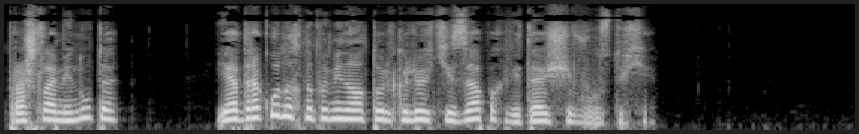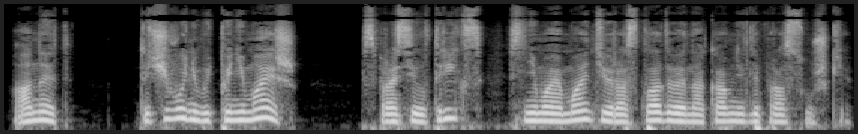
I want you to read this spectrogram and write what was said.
Прошла минута, и о драконах напоминал только легкий запах, витающий в воздухе. — Анет, ты чего-нибудь понимаешь? — спросил Трикс, снимая мантию и раскладывая на камни для просушки.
